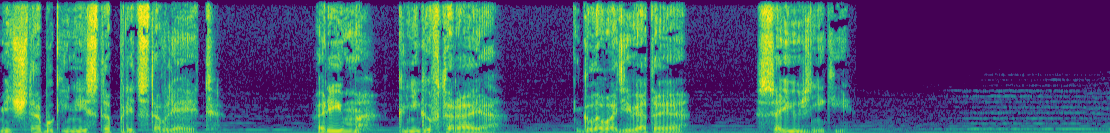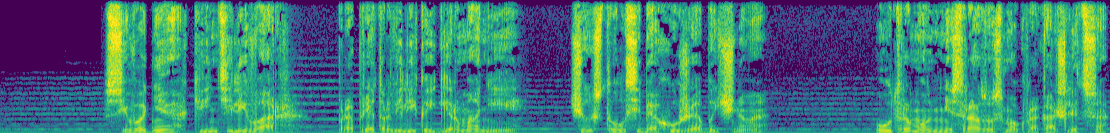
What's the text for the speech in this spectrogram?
Мечта букиниста представляет Рим, книга вторая, глава девятая Союзники Сегодня Квинтилий Вар, пропретор Великой Германии, чувствовал себя хуже обычного. Утром он не сразу смог прокашляться,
